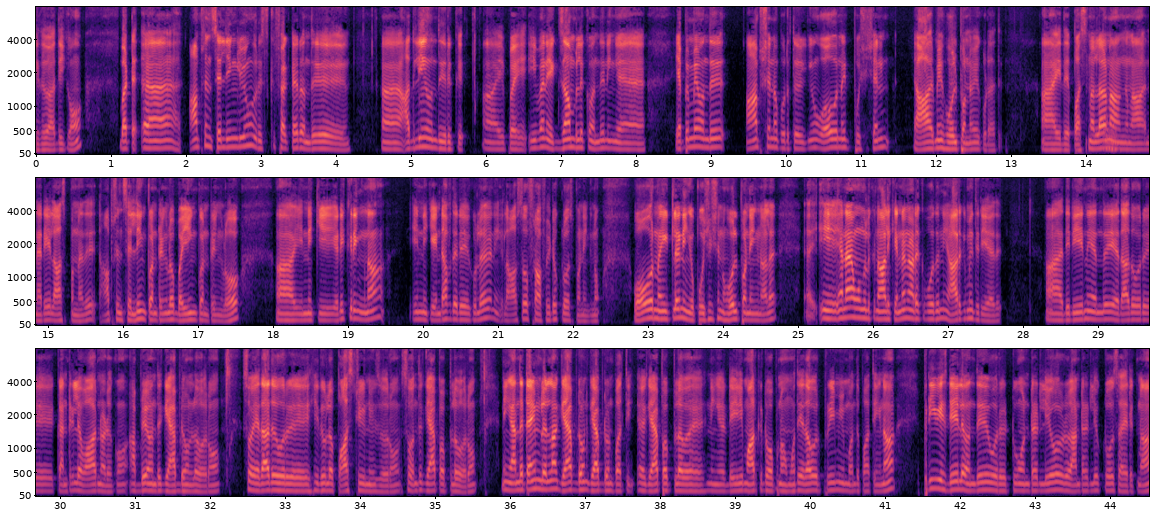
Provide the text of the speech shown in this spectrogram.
இது அதிகம். பட் ஆப்ஷன் செல்லிங்லேயும் ரிஸ்க் ஃபேக்டர் வந்து அதுலேயும் வந்து இருக்குது இப்போ ஈவன் எக்ஸாம்பிளுக்கு வந்து நீங்கள் எப்பவுமே வந்து ஆப்ஷனை பொறுத்த வரைக்கும் ஓவர் நைட் பொசிஷன் யாருமே ஹோல்ட் பண்ணவே கூடாது. இது பர்சனலாக நாங்கள் நான் நிறைய லாஸ் பண்ணது. ஆப்ஷன் செல்லிங் பண்ணுறீங்களோ பையிங் பண்ணுறீங்களோ இன்னைக்கு எடுக்கிறீங்கன்னா இன்னைக்கு எண்ட் ஆஃப் த டேக்குள்ளே நீங்கள் லாஸோ ப்ராஃபிட்டோ க்ளோஸ் பண்ணிக்கணும். ஓவர் நைட்டில் நீங்கள் பொசிஷன் ஹோல்ட் பண்ணிங்கனால ஏன்னா உங்களுக்கு நாளைக்கு என்ன நடக்க போகுதுன்னு யாருக்குமே தெரியாது. திடீர்னு வந்து ஏதாவது ஒரு கண்ட்ரியில் வார் நடக்கும். அப்படியே வந்து கேப் டவுனில் வரும். ஸோ ஏதாவது ஒரு இதுவில் பாசிட்டிவ் நியூஸ் வரும். ஸோ வந்து கேப் அப்பில் வரும். நீங்கள் அந்த டைம்லலாம் கேப் டவுன் கேப் டவுன் பார்த்தி கேப் அப்பில் நீங்கள் டெய்லி மார்க்கெட் ஓப்பன் ஆகும்போது ஏதாவது ஒரு ப்ரீமியம் வந்து பார்த்தீங்கன்னா ப்ரீவியஸ் டேயில் வந்து ஒரு டூ ஹண்ட்ரட்லேயோ ஒரு ஹண்ட்ரட்லேயோ க்ளோஸ் ஆயிருக்குன்னா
